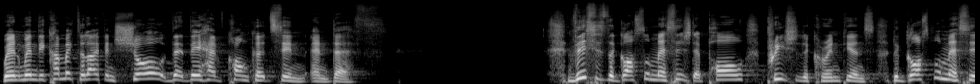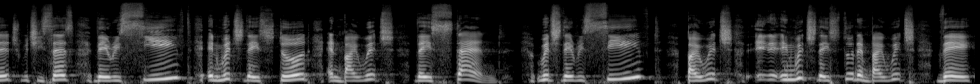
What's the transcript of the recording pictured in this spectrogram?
When, when they come back to life and show that they have conquered sin and death. This is the gospel message that Paul preached to the Corinthians. The gospel message which he says they received, in which they stood, and by which they stand. Which they received, by which, in which they stood, and by which they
